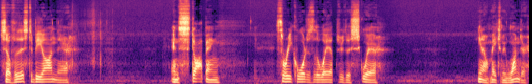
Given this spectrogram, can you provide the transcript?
So for this to be on there and stopping three quarters of the way up through this square you know, makes me wonder.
